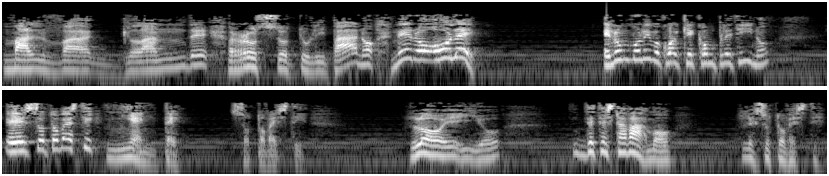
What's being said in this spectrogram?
malva glande, rosso tulipano, nero olè. E non volevo qualche completino? E sottovesti? Niente sottovesti. Lo e io detestavamo le sottovesti.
